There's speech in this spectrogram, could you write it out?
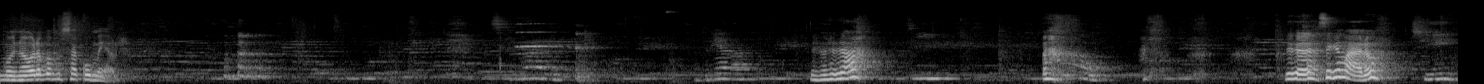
Bueno, ahora vamos a comer. ¿De verdad? ¿De verdad se quemaron? Sí.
